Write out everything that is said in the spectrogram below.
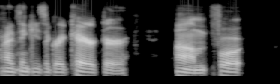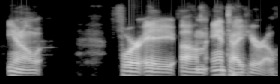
I think he's a great character. Um, for you know, for a um anti-hero.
